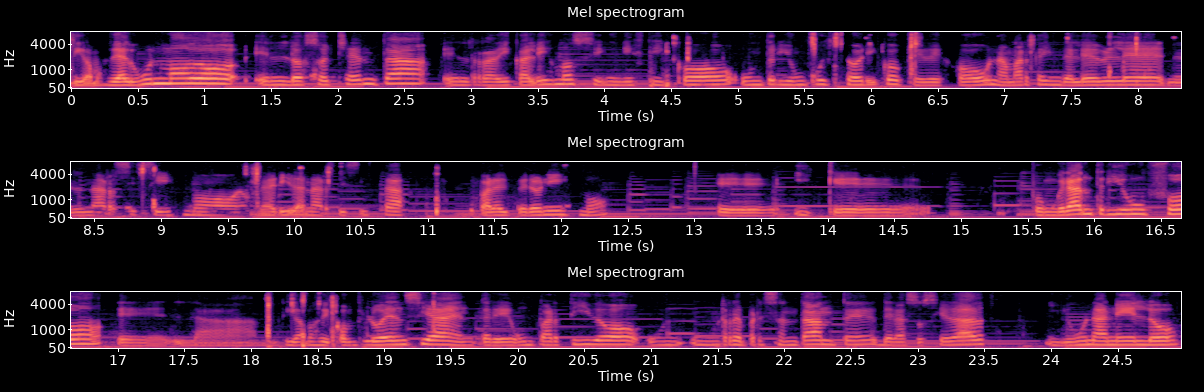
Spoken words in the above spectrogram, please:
digamos, de algún modo en los 80 el radicalismo significó un triunfo histórico que dejó una marca indeleble en el narcisismo, una herida narcisista para el peronismo, eh, y que fue un gran triunfo, eh, la, digamos, de confluencia entre un partido, un, representante de la sociedad y un anhelo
